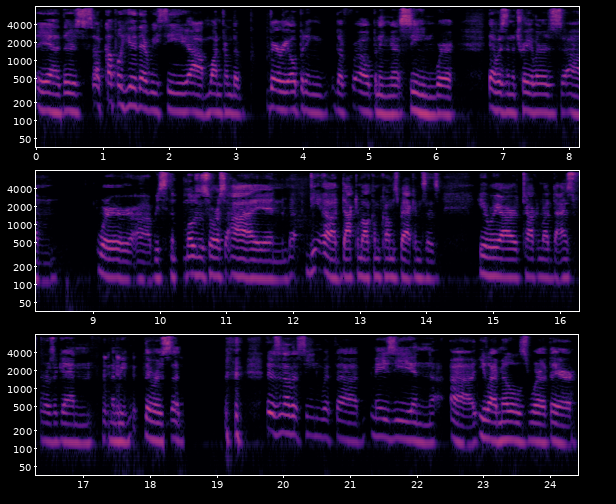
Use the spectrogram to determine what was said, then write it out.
Yeah there's a couple here that we see um, one from the very opening the opening uh, scene where that was in the trailers um, where uh, we see the Mosasaurus eye and uh, Dr. Malcolm comes back and says here we are talking about dinosaurs again. And then we there was a there's another scene with uh, Maisie and uh, Eli Mills where they're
